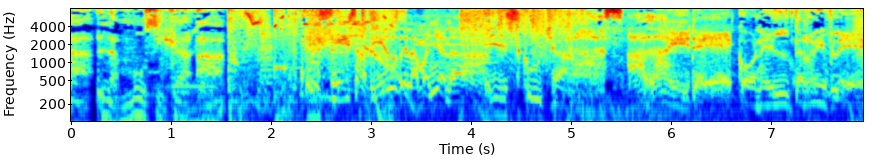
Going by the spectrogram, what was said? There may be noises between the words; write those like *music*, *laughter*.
llega la música a... De 6 a 10 de la mañana, escuchas al aire con el terrible.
